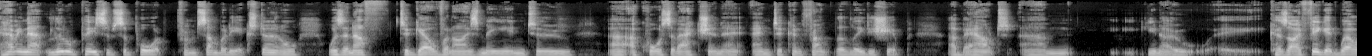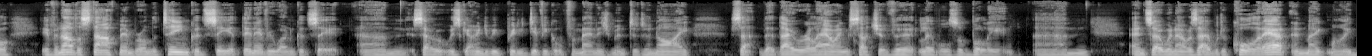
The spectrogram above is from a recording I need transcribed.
having that little piece of support from somebody external was enough to galvanize me into uh, a course of action and, and, to confront the leadership about um, you know, because I figured, well, if another staff member on the team could see it, then everyone could see it. Um, so it was going to be pretty difficult for management to deny su- that they were allowing such overt levels of bullying. Um, and so when I was able to call it out and make my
